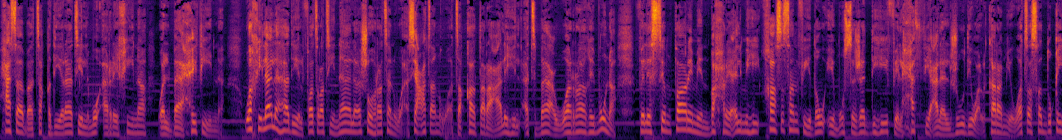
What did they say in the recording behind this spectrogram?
حسب تقديرات المؤرخين والباحثين. وخلال هذه الفترة نال شهرة واسعة وتقاطر عليه الأتباع والراغبون في الاستمطار من بحر علمه خاصة في ضوء مستجده في الحث على الجود والكرم والتصدق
